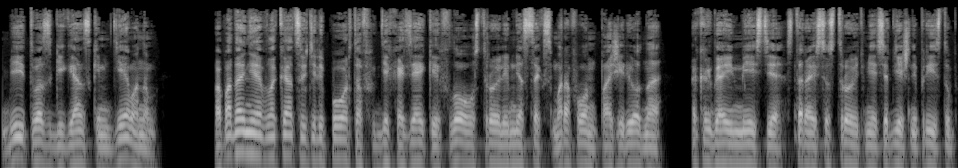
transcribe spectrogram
Битва с гигантским демоном, попадание в локацию телепортов, где хозяйка и Фло устроили мне секс-марафон поочередно, а когда им вместе, стараясь устроить мне сердечный приступ,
